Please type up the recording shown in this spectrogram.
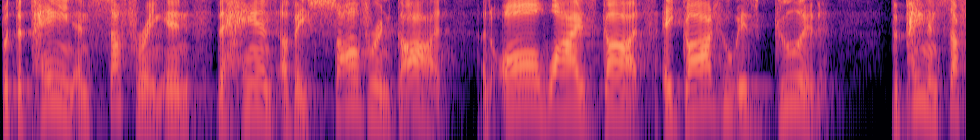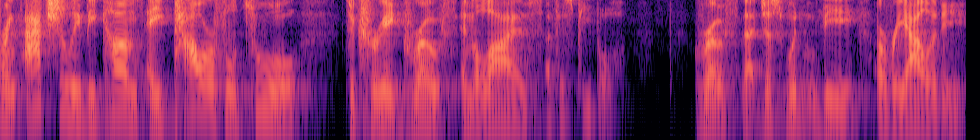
But the pain and suffering in the hands of a sovereign God an all wise God, a God who is good, the pain and suffering actually becomes a powerful tool to create growth in the lives of his people. Growth that just wouldn't be a reality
